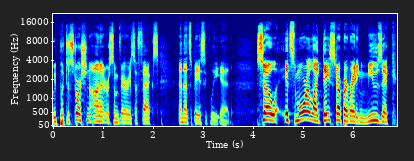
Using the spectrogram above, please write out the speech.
We put distortion on it or some various effects, and that's basically it. So it's more like they start by writing music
